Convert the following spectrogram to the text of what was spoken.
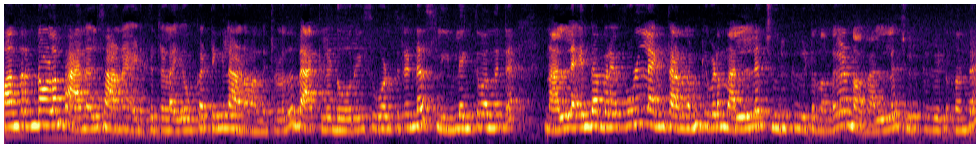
പന്ത്രണ്ടോളം പാനൽസ് ആണ് എടുത്തിട്ടുള്ളത്. യോ കട്ടിങ്ങിലാണ് വന്നിട്ടുള്ളത്. ബാക്കിൽ ഡോറീസ് കൊടുത്തിട്ടുണ്ട്. സ്ലീവ് ലെങ്ത് വന്നിട്ട് നല്ല എന്താ പറയുക ഫുൾ ലെങ്ത് ആണ്. നമുക്ക് ഇവിടെ നല്ല ചുരുക്ക് കിട്ടുന്നുണ്ട്. കണ്ടോ? നല്ല ചുരുക്ക് കിട്ടുന്നുണ്ട്.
